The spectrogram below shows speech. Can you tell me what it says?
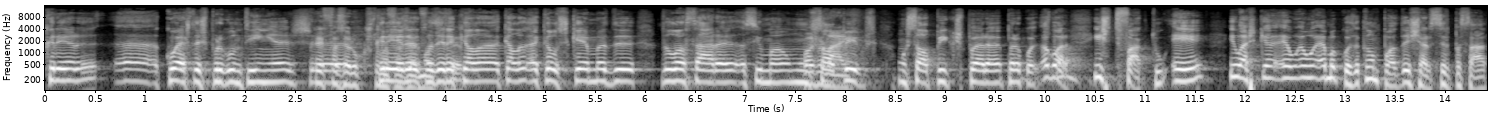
querer, uh, com estas perguntinhas, querer fazer, o que querer fazer, fazer aquela, aquela, aquele esquema de, de lançar assim, uma, uns, salpicos, uns salpicos para, para coisa. Agora, isto de facto é, eu acho que é, é, é uma coisa que não pode deixar de ser passada,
